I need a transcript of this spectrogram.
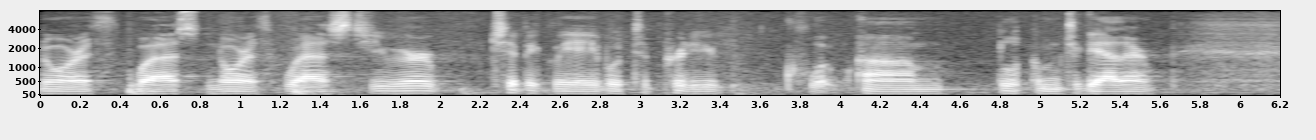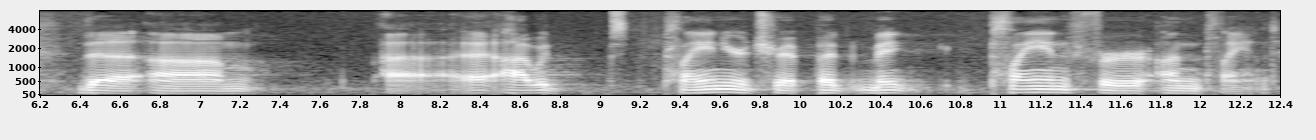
northwest, northwest. You were typically able to pretty um, look them together. The um, uh, I would plan your trip, but make, plan for unplanned,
